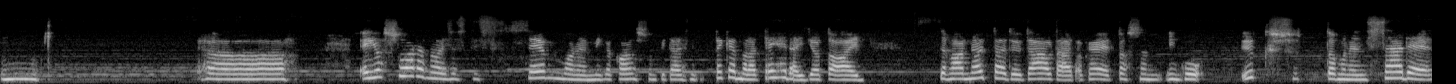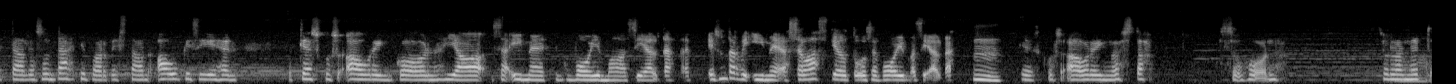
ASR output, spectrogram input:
mm, äh, ei ole suoranaisesti semmoinen, mikä kanssa sun pitäisi tekemällä tehdä jotain. Se vaan näyttäytyy täältä, että okei, tuossa on niinku yksi tommonen säde täältä sun tähtiportista on auki siihen keskusaurinkoon ja sä imeet niin voimaa sieltä. Et ei sun tarvi imeä, se laskeutuu se voima sieltä Mm. keskusauringosta suhun. Sulla on nyt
